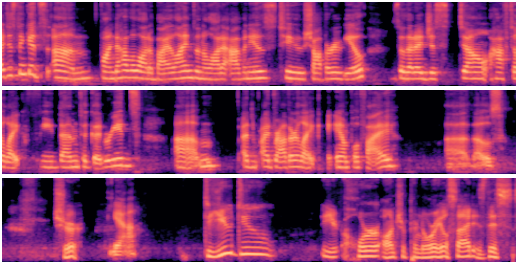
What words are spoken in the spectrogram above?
I just think it's um, fun to have a lot of bylines and a lot of avenues to shop a review so that I just don't have to like feed them to Goodreads. Um, I'd, I'd rather like amplify uh, those. Sure. Yeah. Do you do your horror entrepreneurial side? Is this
